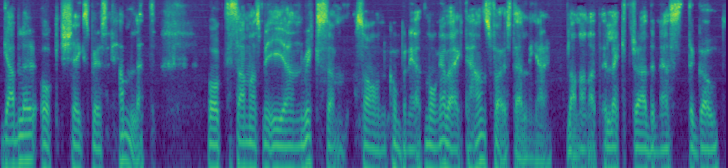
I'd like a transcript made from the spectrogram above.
Gabler och Shakespeares Hamlet. Och tillsammans med Ian Rickson så har hon komponerat många verk till hans föreställningar. Bland annat Electra, The Nest, The Goat.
